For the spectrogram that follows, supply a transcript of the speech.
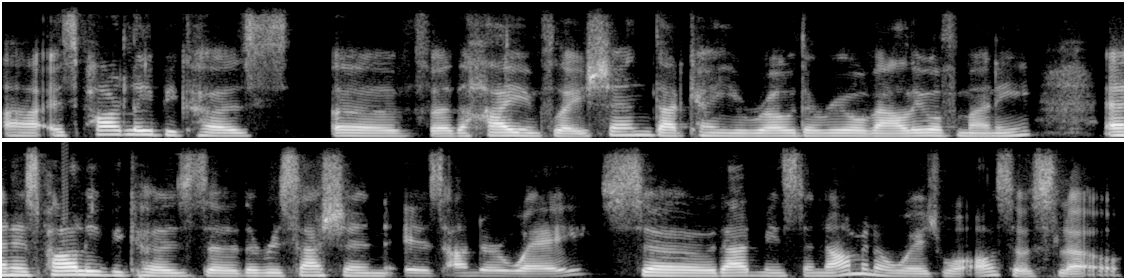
Uh, it's partly because of uh, the high inflation that can erode the real value of money. And it's partly because uh, the recession is underway. So that means the nominal wage will also slow.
